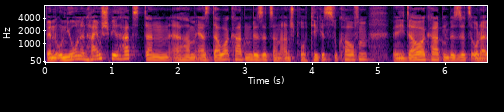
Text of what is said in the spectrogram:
wenn Union ein Heimspiel hat, dann äh, haben erst Dauerkartenbesitzer einen Anspruch, Tickets zu kaufen. Wenn die Dauerkartenbesitzer oder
